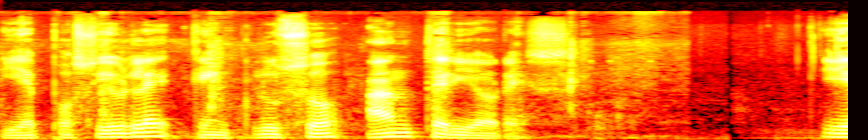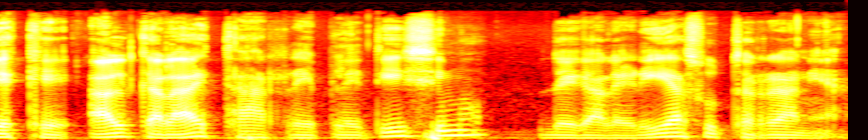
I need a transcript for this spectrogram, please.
y es posible que incluso anteriores. Y es que Alcalá está repletísimo de galerías subterráneas,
